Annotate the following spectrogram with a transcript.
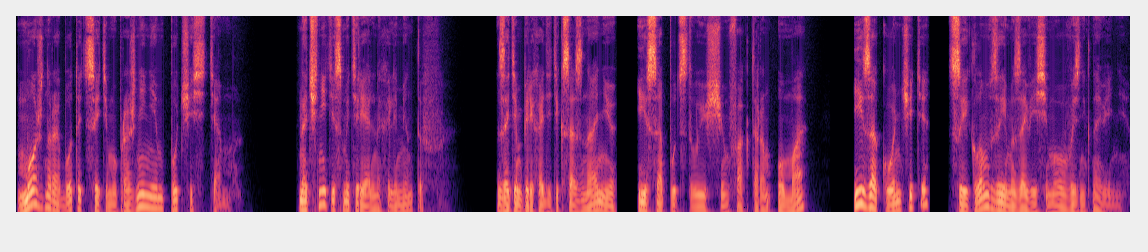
можно работать с этим упражнением по частям. Начните с материальных элементов, затем переходите к сознанию и сопутствующим факторам ума и закончите циклом взаимозависимого возникновения.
